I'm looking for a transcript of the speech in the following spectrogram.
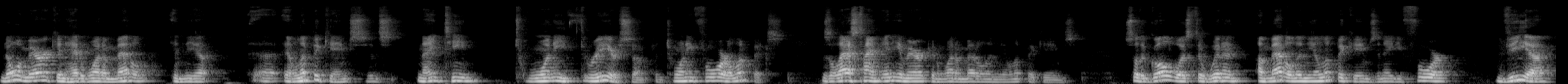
no American had won a medal in the uh, uh, Olympic Games since 1923 or something, 24 Olympics. It was the last time any American won a medal in the Olympic Games. So the goal was to win a medal in the Olympic Games in 84 via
